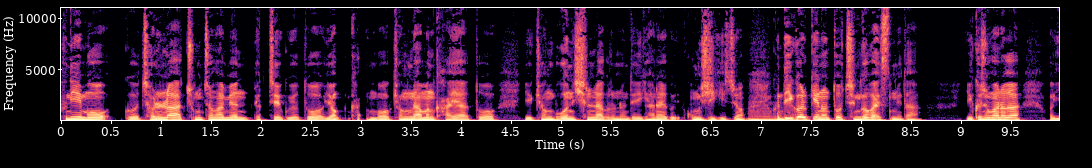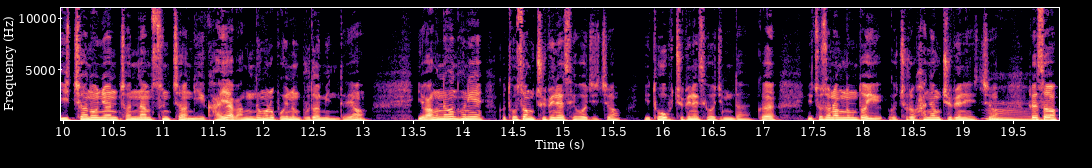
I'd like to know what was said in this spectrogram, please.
흔히 뭐 그 전라 충청하면 백제고요. 또 영, 가- 뭐 경남은 가야 또 이 경북은 신라 그러는데 이게 하나의 그 공식이죠. 근데 이걸 깨는 또 증거가 있습니다. 이 그중 하나가 2005년 전남 순천 이 가야 왕릉으로 보이는 무덤인데요. 이 왕릉은 흔히 그 도성 주변에 세워지죠. 이 도읍 주변에 세워집니다. 그러니까 이 조선왕릉도 이 주로 한양 주변에 있죠. 그래서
